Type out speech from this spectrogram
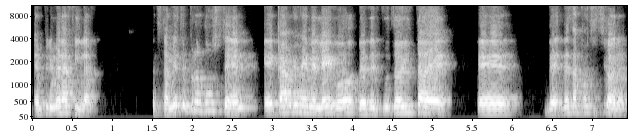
en primera fila. Entonces, también se producen eh, cambios en el ego desde el punto de vista de, eh, de, de estas posiciones.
